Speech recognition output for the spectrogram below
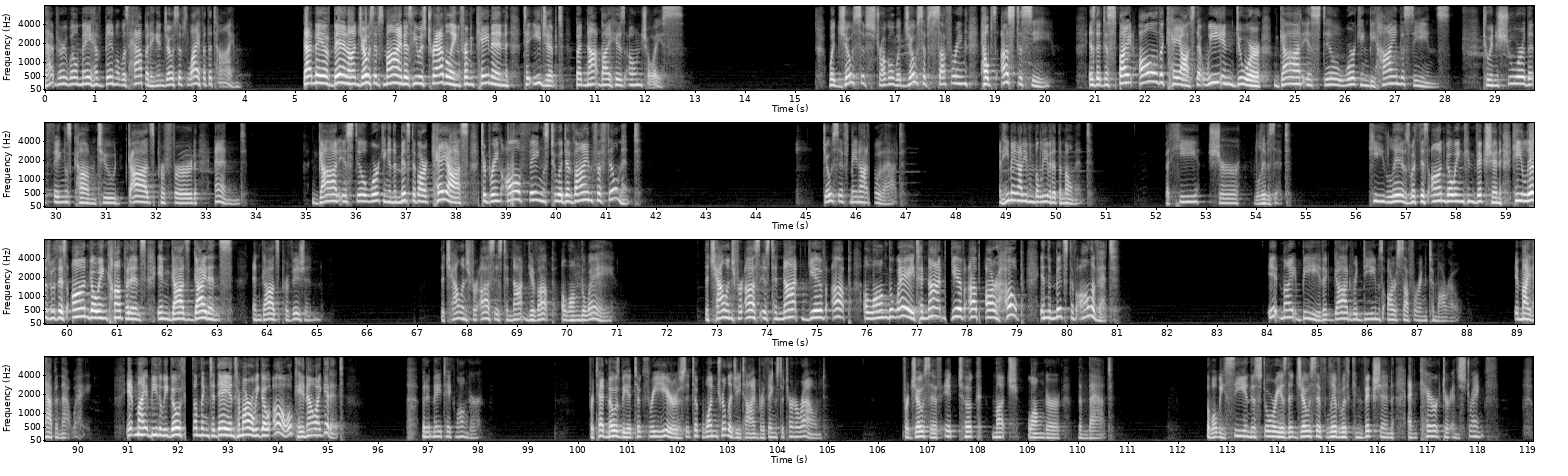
That very well may have been what was happening in Joseph's life at the time. That may have been on Joseph's mind as he was traveling from Canaan to Egypt, but not by his own choice. What Joseph's struggle, what Joseph's suffering helps us to see is that despite all of the chaos that we endure, God is still working behind the scenes to ensure that things come to God's preferred end. God is still working in the midst of our chaos to bring all things to a divine fulfillment. Joseph may not know that, And he may not even believe it at the moment, but he sure lives it. He lives with this ongoing conviction. He lives with this ongoing confidence in God's guidance and God's provision. The challenge for us is to not give up along the way. The challenge for us is to not give up along the way, to not give up our hope in the midst of all of it. It might be that God redeems our suffering tomorrow. It might happen that way. It might be that we go through something today and tomorrow we go, oh, okay, now I get it but it may take longer. For Ted Mosby, it took three years. It took one trilogy time for things to turn around. For Joseph, it took much longer than that. But what we see in this story is that Joseph lived with conviction and character and strength.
